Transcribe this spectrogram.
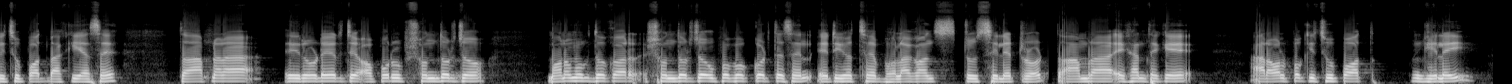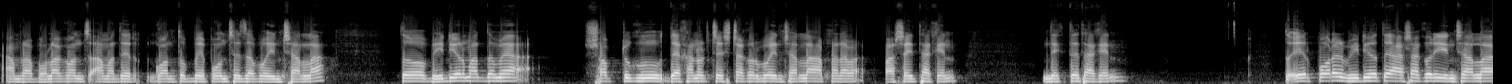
কিছু পথ বাকি আছে। তো আপনারা এই রোডের যে অপরূপ সৌন্দর্য, মনোমুগ্ধকর সৌন্দর্য উপভোগ করতেছেন, এটি হচ্ছে ভোলাগঞ্জ টু সিলেট রোড। তো আমরা এখান থেকে আর অল্প কিছু পথ গেলেই আমরা ভোলাগঞ্জ আমাদের গন্তব্যে পৌঁছে যাব ইনশাল্লাহ। তো ভিডিওর মাধ্যমে সবটুকু দেখানোর চেষ্টা করব ইনশাল্লাহ, আপনারা পাশেই থাকেন, দেখতে থাকেন। তো এর পরের ভিডিওতে আশা করি ইনশাল্লাহ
